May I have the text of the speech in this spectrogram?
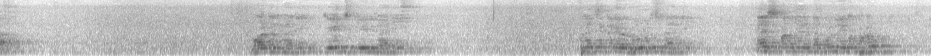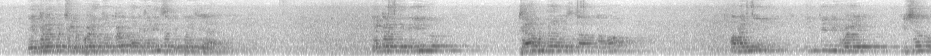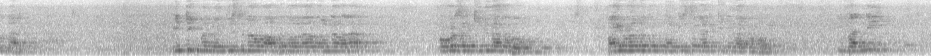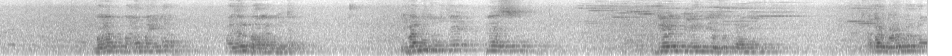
వాటర్ కానీ డ్రైన్స్ క్లీన్ కానీ ప్లస్ అక్కడ రోడ్స్ కానీ ప్లస్ మన దగ్గర డబ్బులు లేనప్పుడు ఎక్కడైతే చెడిపోతుందో దాన్ని కనీసం రిపేర్ చేయాలి. ఎక్కడైతే నీళ్ళు ట్యాబుగా ఇస్తా ఉన్నామో అవన్నీ ఇంటింటికి పోయే విషయాలు ఉండాలి. ఇంటికి మనం ఎంత ఇస్తున్నామో హాఫ్ అన్ ఒక్కోసారి కింది దాకపోవు పై వాళ్ళు కొంత తగ్గిస్తే కానీ కింది దాకపోవు ఇవన్నీ మనం మనమైన ప్రజలు ప్రారంభించారు. ఇవన్నీ చూస్తే ప్లస్ డ్రైన్ క్లీన్ చేసి కానీ అక్కడ దోమలు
